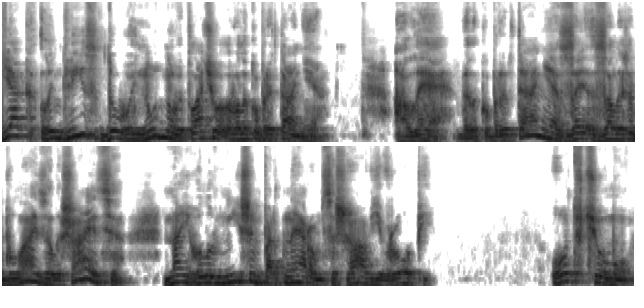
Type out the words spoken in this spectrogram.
як ленд-ліз довго і нудно виплачувала Великобританія. Але Великобританія була і залишається найголовнішим партнером США в Європі. От в чому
